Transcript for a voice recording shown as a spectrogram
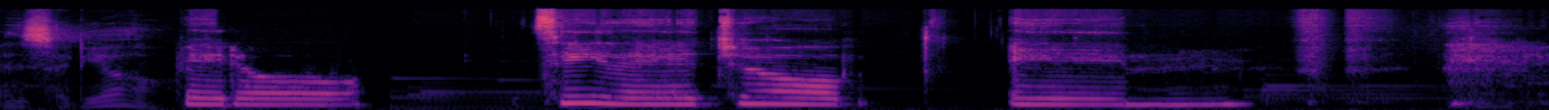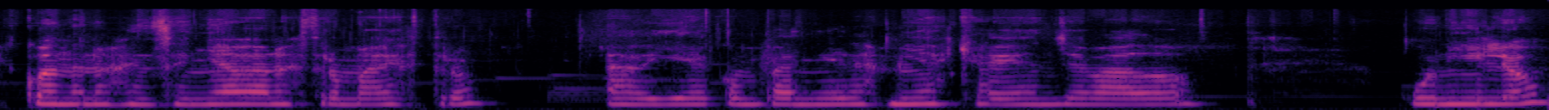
¿En serio? Pero sí, de hecho, em, cuando nos enseñaba nuestro maestro, había compañeras mías que habían llevado un hilo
